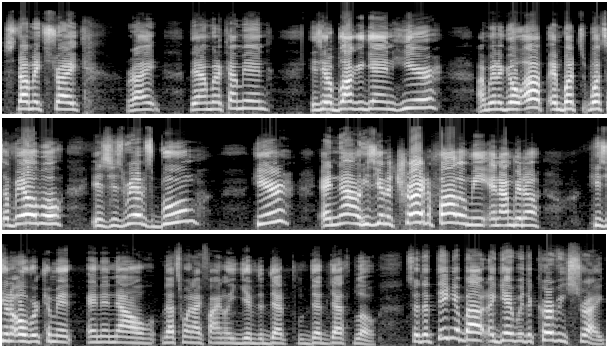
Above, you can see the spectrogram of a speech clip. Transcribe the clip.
Stomach strike, right? Then I'm going to come in. He's going to block again here. I'm going to go up. And what's, what's available is his ribs. Boom. Here. And now he's going to try to follow me. And I'm going to, he's going to overcommit. And then now that's when I finally give the death, death blow. So the thing about, again, with the curving strike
